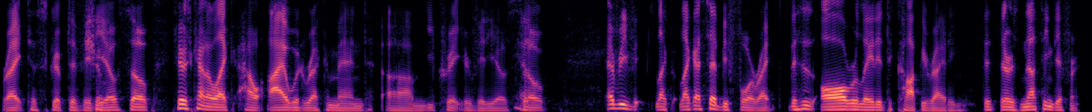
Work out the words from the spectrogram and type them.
right, to script a video. So here's kind of like how I would recommend um, you create your videos. So every like like I said before, right? This is all related to copywriting. There's nothing different.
